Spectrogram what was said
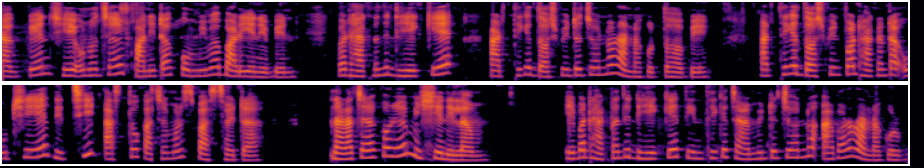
রাখবেন, সেই অনুযায়ী পানিটা কমিয়ে বা বাড়িয়ে নেবেন। এবার ঢাকনাতে ঢেকে আট থেকে দশ মিনিটের জন্য রান্না করতে হবে। আট থেকে দশ মিনিট পর ঢাকনাটা উঠিয়ে দিচ্ছি আস্ত কাঁচামরিচ পাঁচ ছয়টা। নাড়াচাড়া করে মিশিয়ে নিলাম। এবার ঢাকনা দিয়ে ঢেকে তিন থেকে চার মিনিটের জন্য আবারও রান্না করব।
